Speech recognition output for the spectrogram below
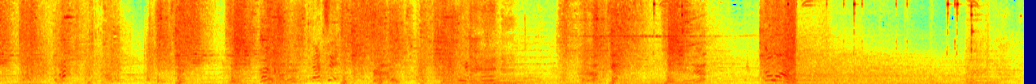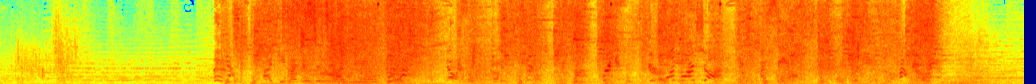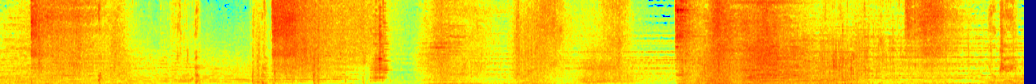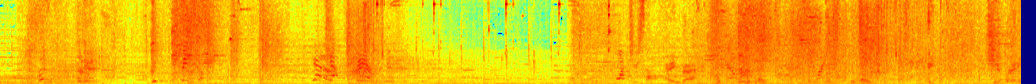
I'd keep my distance if I were you. yourself. Hang back. Get ready.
